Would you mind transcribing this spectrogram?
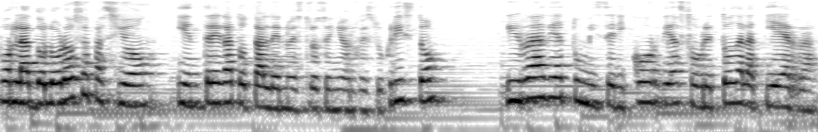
por la dolorosa pasión y entrega total de nuestro Señor Jesucristo, irradia tu misericordia sobre toda la tierra,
